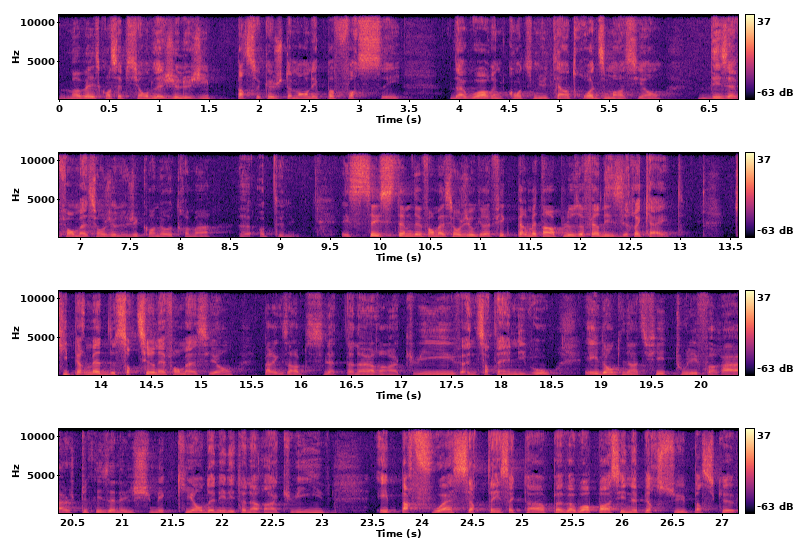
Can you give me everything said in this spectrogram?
mauvaises conceptions de la géologie parce que justement, on n'est pas forcé d'avoir une continuité en trois dimensions des informations géologiques qu'on a autrement euh, obtenus. Et ces systèmes d'information géographique permettent en plus de faire des requêtes qui permettent de sortir une information, par exemple ici la teneur en cuivre à un certain niveau, et donc identifier tous les forages, toutes les analyses chimiques qui ont donné des teneurs en cuivre. Et parfois, certains secteurs peuvent avoir passé inaperçus parce que,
